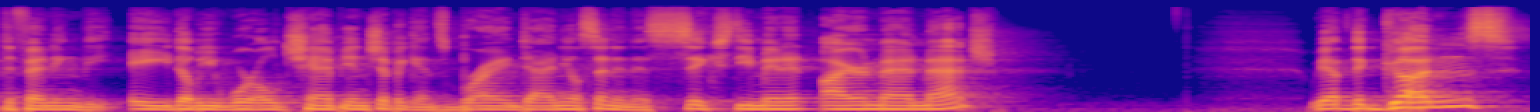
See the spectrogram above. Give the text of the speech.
defending the AEW World Championship against Bryan Danielson in a 60 minute Iron Man match. We have the Guns.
